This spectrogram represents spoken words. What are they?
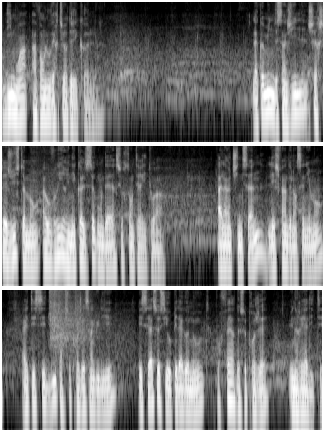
Dix mois avant l'ouverture de l'école. La commune de Saint-Gilles cherchait justement à ouvrir une école secondaire sur son territoire. Alain Hutchinson, l'échevin de l'enseignement, a été séduit par ce projet singulier et s'est associé aux pédagonautes pour faire de ce projet une réalité.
